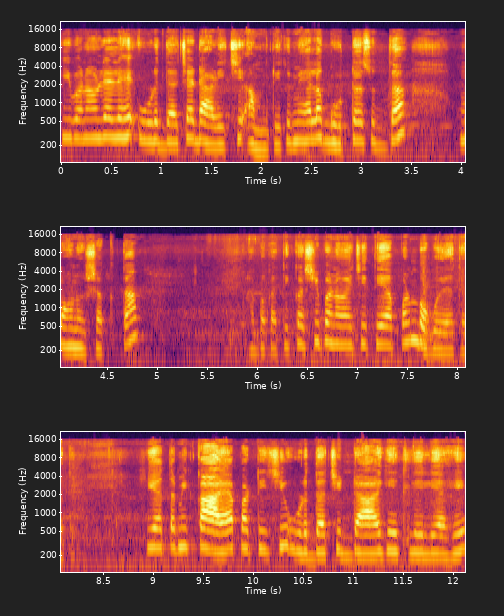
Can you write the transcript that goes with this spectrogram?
ही बनवलेली आहे उडदाच्या डाळीची आमटी. तुम्ही ह्याला घुटंसुद्धा म्हणू शकता. बघा ती कशी बनवायची ते आपण बघूयात आता. ही आता मी काळ्या पाटीची उडदाची डाळ घेतलेली आहे.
